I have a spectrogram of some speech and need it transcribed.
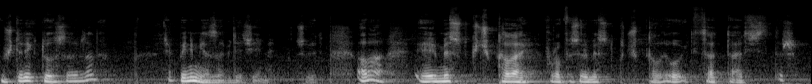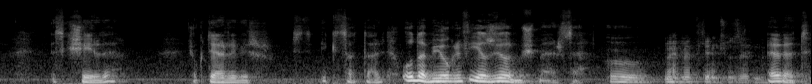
Müşterek dostlarımıza da ancak benim yazabileceğimi söyledim. Ama e, Mesut Küçükkalay, Profesör Mesut Küçükkalay o iktisat tarihçisidir. Eskişehir'de çok değerli bir iktisat tarihi. O da biyografi yazıyormuş meğerse. Hmm. Mehmet Genç üzerine. Evet.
